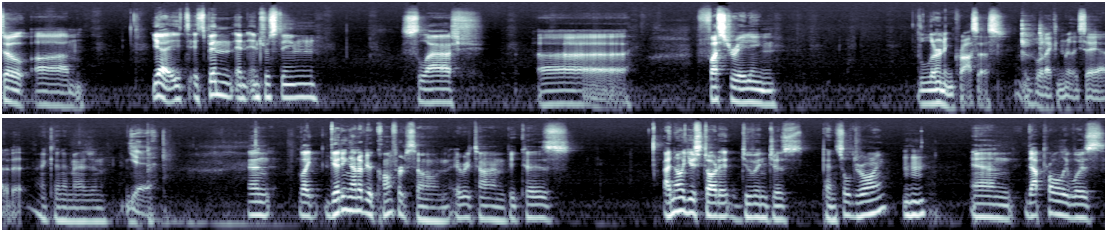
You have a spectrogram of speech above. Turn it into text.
So, um, yeah, it's it's been an interesting slash uh, frustrating learning process is what I can really say out of it. I can imagine. Yeah. And like getting out of your comfort zone every time because I know you started doing just pencil drawing, Mm-hmm. and that probably was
